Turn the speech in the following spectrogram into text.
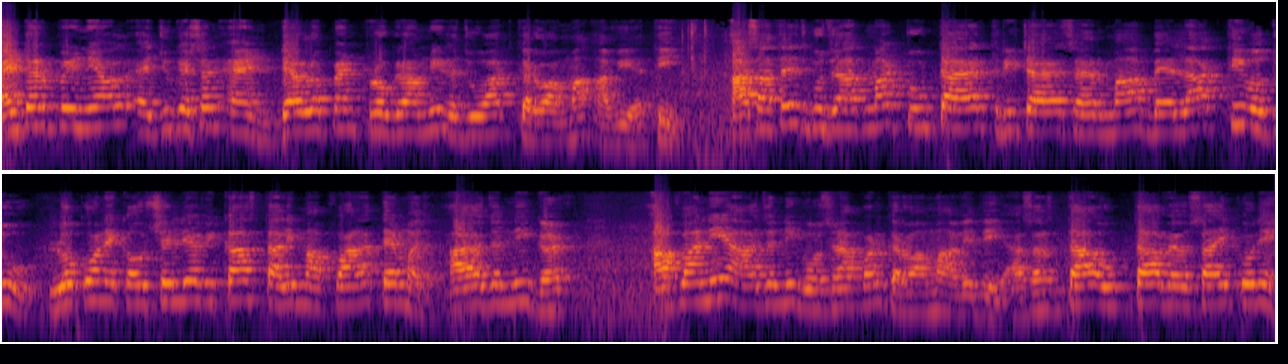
entrepreneurial education and development પ્રોગ્રામની રજૂઆત કરવામાં આવી હતી. આ સાથે જ ગુજરાતમાં ટુ ટાયર, થ્રી ટાયર શહેરમાં બે લાખથી વધુ લોકોને કૌશલ્ય વિકાસ તાલીમ આપવાના તેમજ આયોજનની ઘ- આપવાની આયોજનની ઘોષણા પણ કરવામાં આવી હતી. આ સંસ્થા ઉગતા વ્યવસાયિકોની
